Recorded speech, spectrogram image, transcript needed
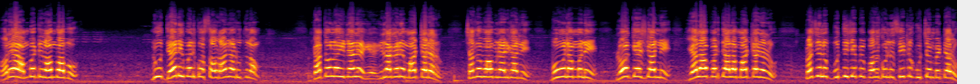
ఒరే అంబటి రాంబాబు నువ్వు దేనికి పనికి వస్తావు రాని అడుగుతున్నాం. గతంలో ఇలానే ఇలాగనే మాట్లాడారు చంద్రబాబు నాయుడు గారిని భువనమ్మని లోకేష్ గారిని ఎలా పడితే అలా మాట్లాడారు. ప్రజలు బుద్ధి చెప్పి పదకొండు సీట్లు కూర్చోబెట్టారు.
